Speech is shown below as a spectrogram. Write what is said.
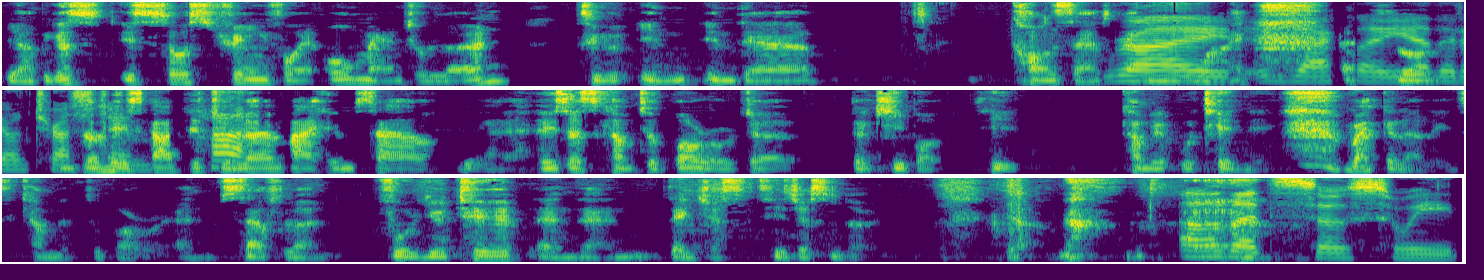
Yeah, because it's so strange for an old man to learn to in, in their concept. Right, exactly. So, yeah, they don't trust so him. So he started huh. to learn by himself. Yeah, he just come to borrow the, the keyboard. He come routinely, regularly to come to borrow and self-learn for YouTube, and then they just he just learned. Yeah. oh, that's so sweet.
